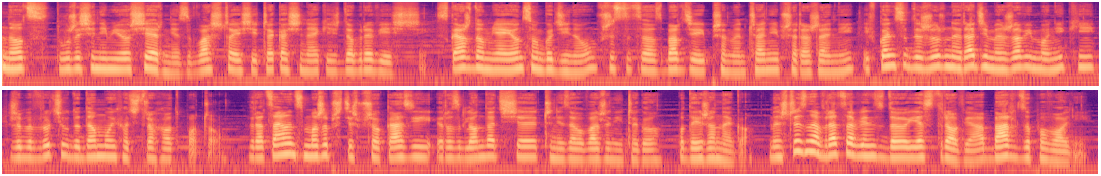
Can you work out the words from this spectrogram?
noc dłuży się niemiłosiernie, zwłaszcza jeśli czeka się na jakieś dobre wieści. Z każdą mijającą godziną wszyscy coraz bardziej przemęczeni, przerażeni i w końcu dyżurny radzi mężowi Moniki, żeby wrócił do domu i choć trochę odpoczął. Wracając może przecież przy okazji rozglądać się, czy nie zauważy niczego podejrzanego. Mężczyzna wraca więc do Jastrowia bardzo powoli.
